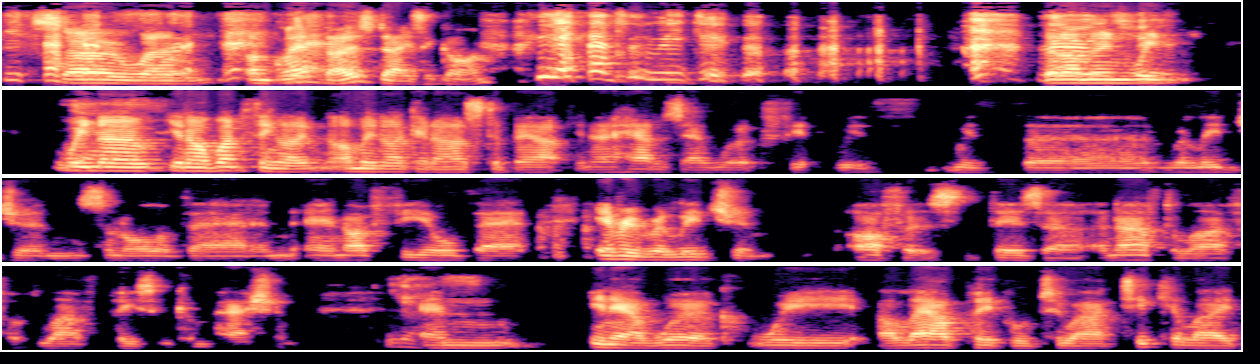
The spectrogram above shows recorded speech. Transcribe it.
Yes. So um, I'm glad those days are gone. Yes, me too. but I mean, true. we we know, you know, one thing. I, I mean, I get asked about, you know, how does our work fit with with uh, religions and all of that, and and I feel that every religion offers there's a, an afterlife of love, peace, and compassion. Yes. And in our work, we allow people to articulate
